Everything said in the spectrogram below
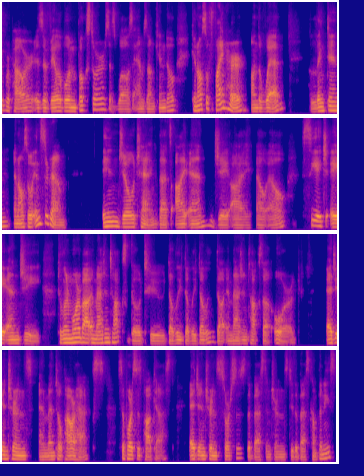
Superpower, is available in bookstores as well as Amazon Kindle. You can also find her on the web, LinkedIn, and also Instagram in Jill Chang. That's I N J I L L C H A N G. To learn more about Imagine Talks, go to www.imaginetalks.org. Edge Interns and Mental Power Hacks supports this podcast. Edge Interns sources the best interns to the best companies.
